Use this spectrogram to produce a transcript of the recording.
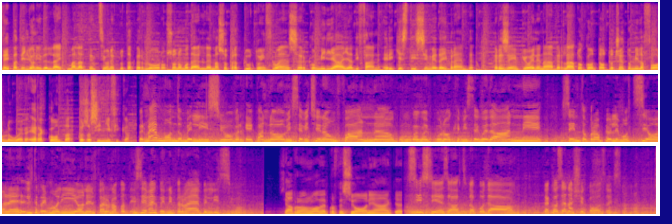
Nei padiglioni dell'ECMA l'attenzione è tutta per loro, sono modelle ma soprattutto influencer con migliaia di fan e richiestissime dai brand. Per esempio Elena Berlato conta 800.000 follower e racconta cosa significa. Per me è un mondo bellissimo perché quando mi si avvicina un fan o comunque qualcuno che mi segue da anni sento proprio l'emozione, il tremolio nel fare una foto insieme, quindi per me è bellissimo. Si aprono nuove professioni anche. Sì, sì, esatto, dopo da, da cosa nasce cosa, insomma.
